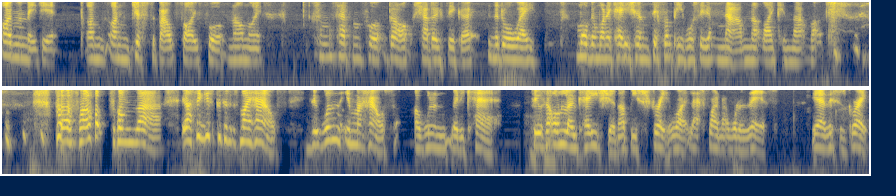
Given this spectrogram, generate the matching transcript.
I'm a midget. I'm I'm just about five foot, and I'm like some seven foot dark shadow figure in the doorway. More than one occasion, different people see it. Nah, I'm not liking that much. but apart from that, I think it's because it's my house. If it wasn't in my house, I wouldn't really care. If it was on location, I'd be straight right. Let's find out what it is. Yeah, this is great.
